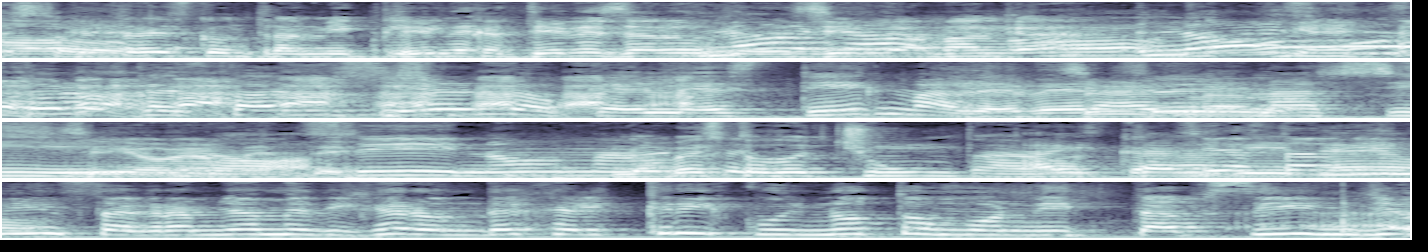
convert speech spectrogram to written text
eso? ¿Qué traes contra mi cliente? ¿Tienes- ¿Tienes algo que No, decirle no, a Maca? No, es justo lo que está diciendo, que el estigma de ver Sí, a alguien claro. así. Sí, no. obviamente. Sí, no manches. Lo ves todo chunta. Ahí está. Sí, hasta a mí en. Instagram ya me dijeron, deja el crico y no tomo ni tapsin yo.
